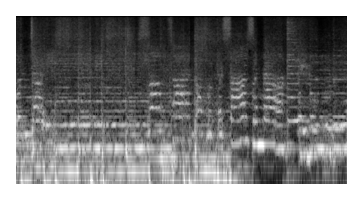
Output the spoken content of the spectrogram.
วนใจสร้างชาติพระพุทธศาสนาให้รุ่งเรือง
